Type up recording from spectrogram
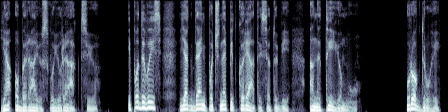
Я обираю свою реакцію. І подивись, як день почне підкорятися тобі, а не ти йому. Урок другий.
